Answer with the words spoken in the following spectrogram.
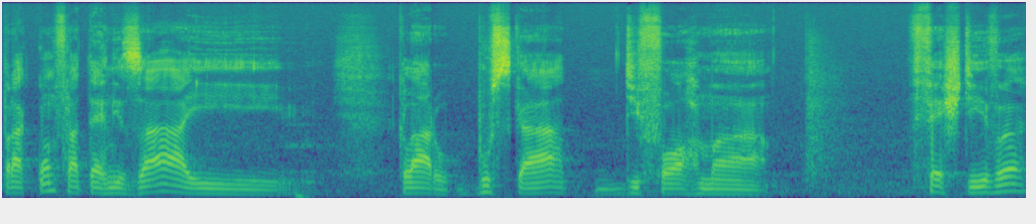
para confraternizar e, claro, buscar de forma festiva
